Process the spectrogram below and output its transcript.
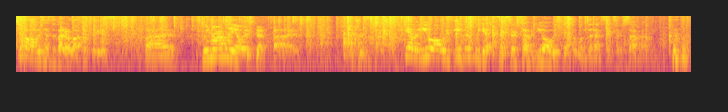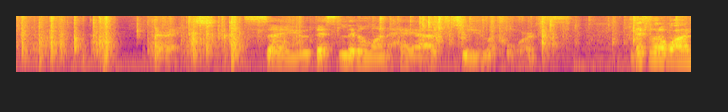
Tim always has the better luck with these. Five. We normally always get five. Which is Yeah, but you always, even if we get six or seven, you always get the ones that have six or seven. So this little one has two, of course. This little one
